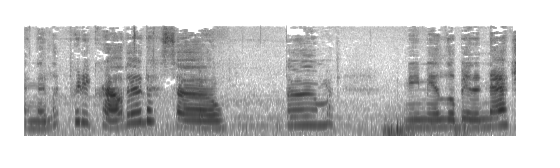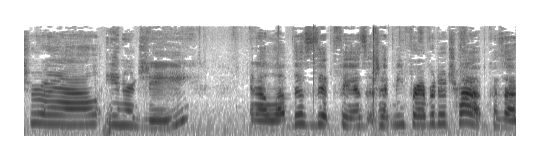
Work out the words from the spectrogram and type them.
And they look pretty crowded, so boom. Need me a little bit of natural energy. And I love this Zip Fizz. It took me forever to try it because I,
